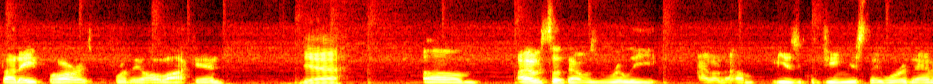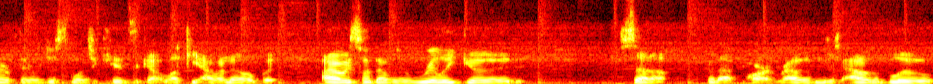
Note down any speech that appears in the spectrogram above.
about eight bars before they all lock in. yeah Um, I always thought that was really I don't know how musical genius they were then, or if they were just a bunch of kids that got lucky. I don't know, but I always thought that was a really good setup for that part, rather than just out of the blue.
